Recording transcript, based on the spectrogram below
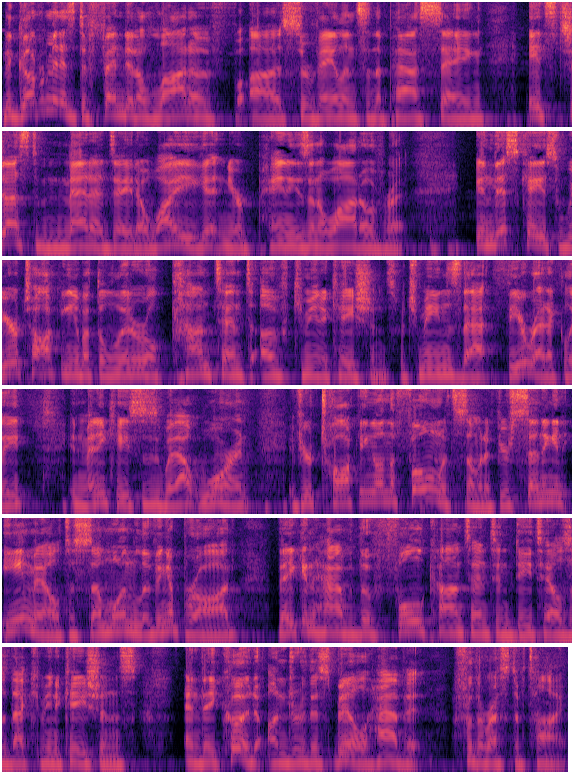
the government has defended a lot of uh, surveillance in the past, saying it's just metadata. Why are you getting your panties in a wad over it? In this case, we're talking about the literal content of communications, which means that theoretically, in many cases without warrant, if you're talking on the phone with someone, if you're sending an email to someone living abroad, they can have the full content and details of that communications, and they could, under this bill, have it for the rest of time.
